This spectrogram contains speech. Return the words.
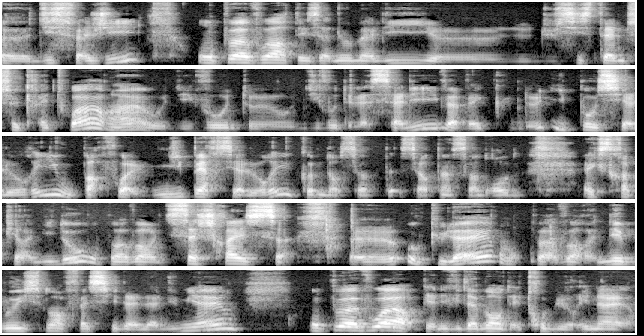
dysphagie on peut avoir des anomalies euh, du système sécrétoire hein, au, niveau de, la salive avec une hypocialurie ou parfois une hypercialurie comme dans certains syndromes extrapyramidaux. On peut avoir une sécheresse euh, oculaire, on peut avoir un éblouissement facile à la lumière. On peut avoir bien évidemment des troubles urinaires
